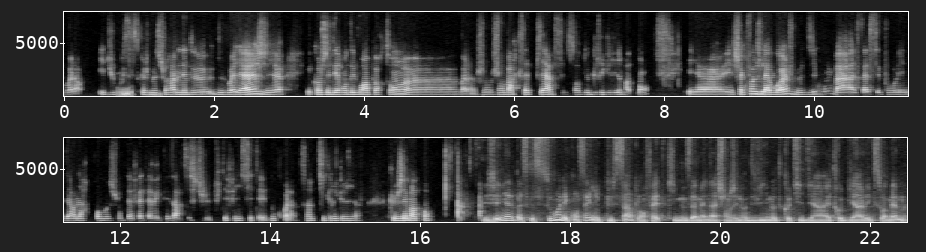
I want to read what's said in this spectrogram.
voilà. Et du coup, c'est ce que je me suis ramené de, voyage. Et, quand j'ai des rendez-vous importants, voilà, j'embarque cette pierre. C'est une sorte de gris-gris maintenant. Et, chaque fois que je la vois, je me dis, bon, bah, ça, c'est pour les dernières promotions que tu as faites avec tes artistes. Tu t'es félicité. Donc voilà, c'est un petit gris-gris que j'ai maintenant. C'est génial parce que c'est souvent les conseils les plus simples en fait qui nous amènent à changer notre vie, notre quotidien, être bien avec soi-même.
